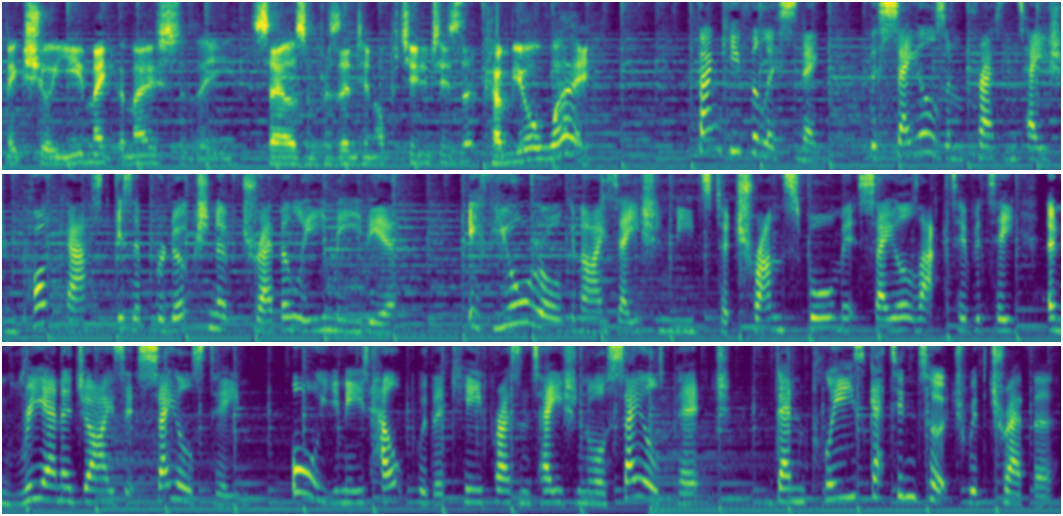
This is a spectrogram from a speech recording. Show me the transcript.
make sure you make the most of the sales and presenting opportunities that come your way. Thank you for listening. The Sales and Presentation Podcast is a production of Trevor Lee Media. If your organisation needs to transform its sales activity and re energise its sales team, or you need help with a key presentation or sales pitch, then please get in touch with Trevor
